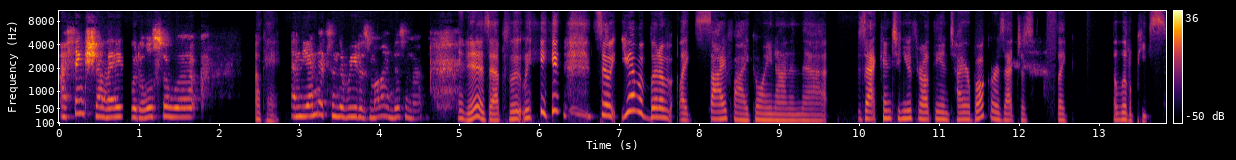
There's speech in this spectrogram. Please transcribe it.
I think chalet would also work. Okay. In the end, it's in the reader's mind, isn't it? It is, absolutely. so you have a bit of like sci fi going on in that. Does that continue throughout the entire book, or is that just like a little piece?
